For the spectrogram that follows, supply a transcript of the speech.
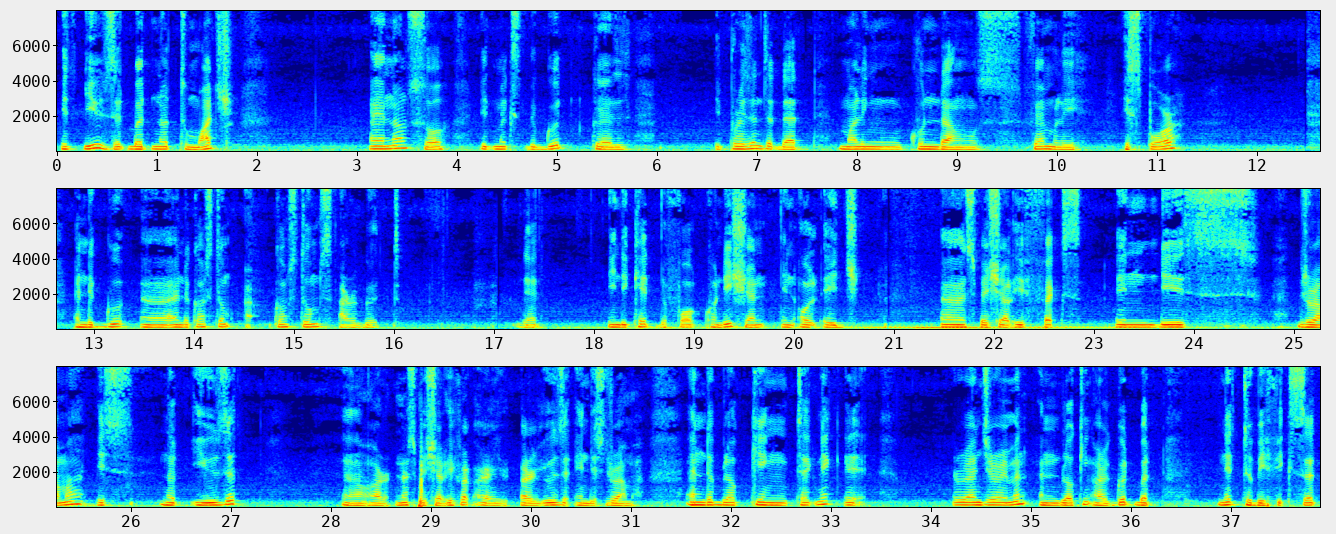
it use it but not too much. And also it makes the good because it presented that Malin Kundang's family is poor. And the good uh, and the costume uh, costumes are good. That indicate the folk condition in old age. Uh, special effects in this drama is not used uh, or no special effect are, are used in this drama. And the blocking technique uh, arrangement and blocking are good but need to be fixed.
